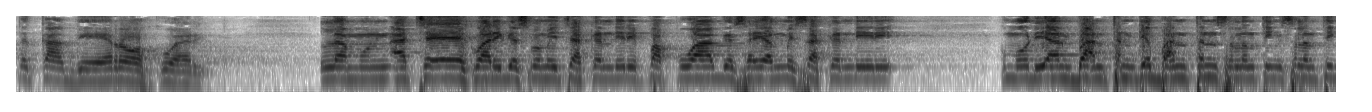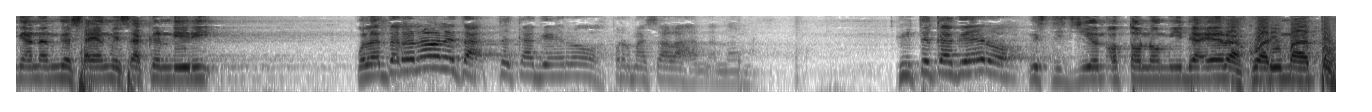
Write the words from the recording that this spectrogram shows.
tekaroh lamun Aceh memecahkan diri Papua sayang misahkan diri kemudian Banten ke Banten selenting selentingan dan sayang misalkan diri. Kulantaran naon eta? Teu kageroh permasalahan anak teu kageroh. Geus dijieun otonomi daerah ku ari matuh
